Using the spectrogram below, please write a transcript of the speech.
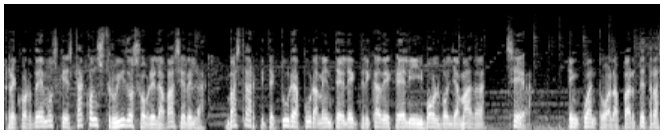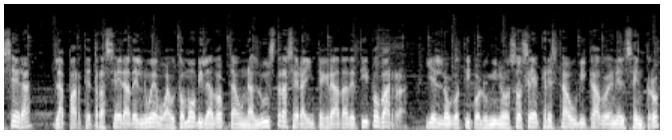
Recordemos que está construido sobre la base de la vasta arquitectura puramente eléctrica de Geely y Volvo llamada SEA. En cuanto a la parte trasera, la parte trasera del nuevo automóvil adopta una luz trasera integrada de tipo barra, y el logotipo luminoso Seacre está ubicado en el centro,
